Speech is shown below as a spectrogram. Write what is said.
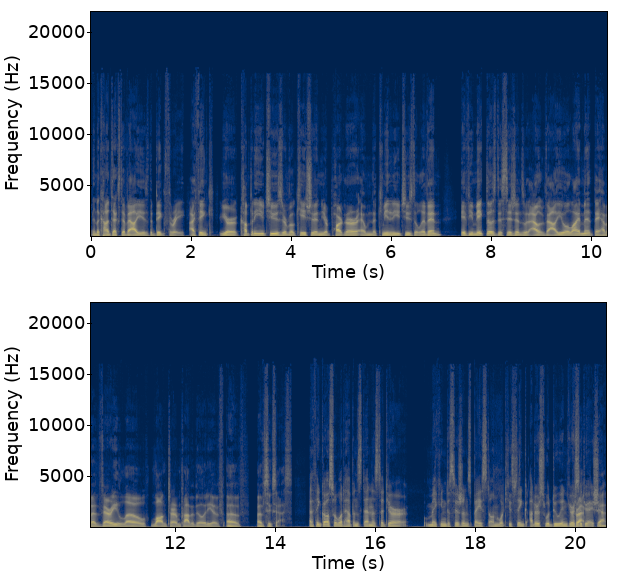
in the context of values, the big three. I think your company you choose, your vocation, your partner, and the community you choose to live in, if you make those decisions without value alignment, they have a very low long term probability of, of, of success. I think also what happens then is that you're making decisions based on what you think others would do in your Correct. situation. Yeah,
